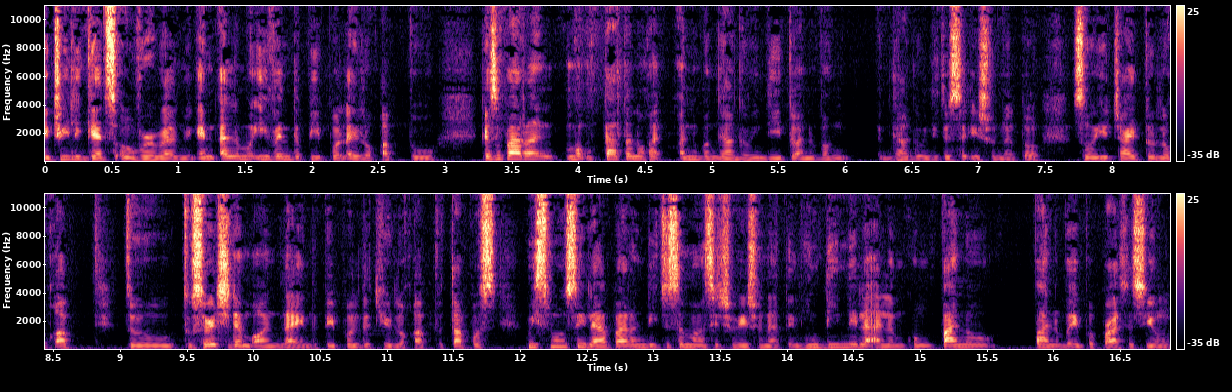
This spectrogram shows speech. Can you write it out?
it really gets overwhelming. And alam mo even the people I look up to kasi parang tatanong ka ano bang gagawin dito? Ano bang gagawin dito sa issue na to? So you try to look up to to search them online the people that you look up to. Tapos mismo sila parang dito sa mga situation natin hindi nila alam kung paano paano ba ipaprocess yung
